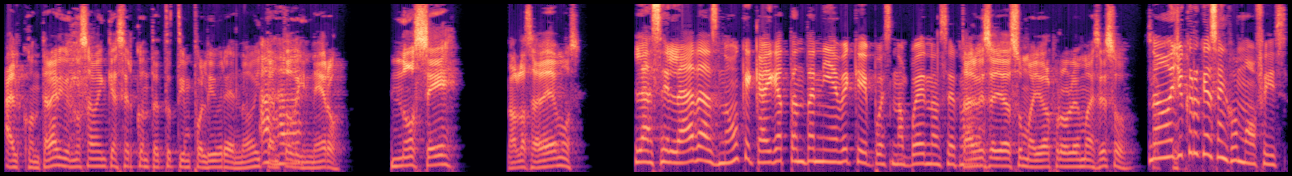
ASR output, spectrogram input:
al contrario, no saben qué hacer con tanto tiempo libre, ¿no? Y tanto dinero. No sé. No lo sabemos. Las heladas, ¿no? Que caiga tanta nieve que pues no pueden hacer nada. Tal vez allá su mayor problema es eso. O sea, No, que yo creo que es en home office.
